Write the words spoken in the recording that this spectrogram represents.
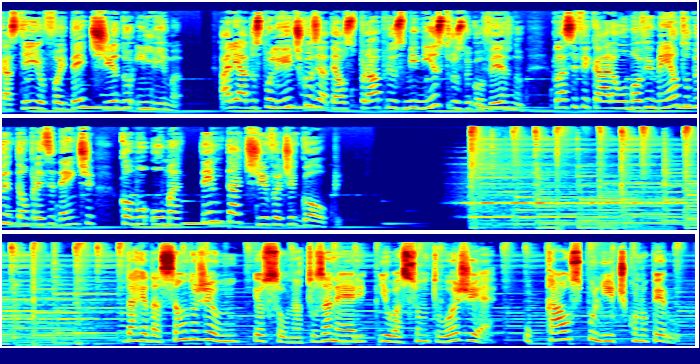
Castilho foi detido em Lima. Aliados políticos e até os próprios ministros do governo classificaram o movimento do então presidente como uma tentativa de golpe. Da redação do G1, eu sou Natuzaneri e o assunto hoje é o caos político no Peru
